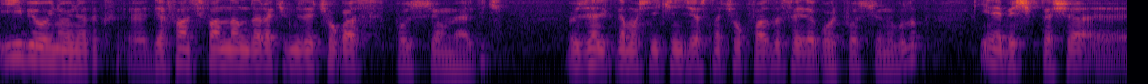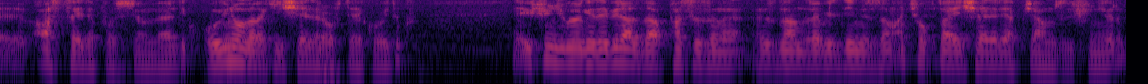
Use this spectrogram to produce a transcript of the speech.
İyi bir oyun oynadık. Defansif anlamda rakibimize çok az pozisyon verdik. Özellikle maçın ikinci yarısında çok fazla sayıda gol pozisyonu bulup yine Beşiktaş'a az sayıda pozisyon verdik. Oyun olarak iyi şeyler ortaya koyduk. Üçüncü bölgede biraz daha pas hızını hızlandırabildiğimiz zaman çok daha iyi şeyler yapacağımızı düşünüyorum.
